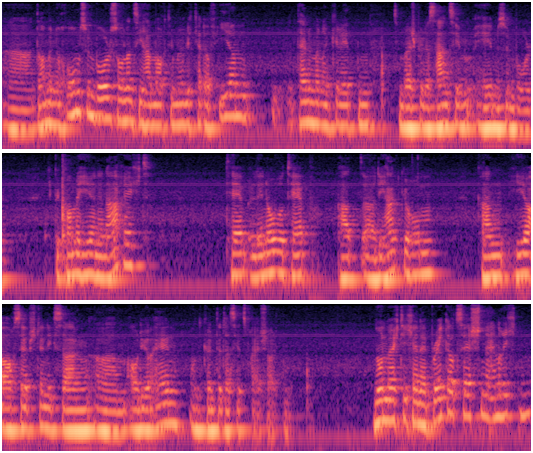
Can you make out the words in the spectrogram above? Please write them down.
äh, Daumen nach oben Symbol, sondern sie haben auch die Möglichkeit auf ihren Teilnehmergeräten zum Beispiel das Handheben-Symbol. Ich bekomme hier eine Nachricht, Tab, Lenovo Tab hat äh, die Hand gehoben, kann hier auch selbstständig sagen ähm, Audio ein und könnte das jetzt freischalten. Nun möchte ich eine Breakout-Session einrichten.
